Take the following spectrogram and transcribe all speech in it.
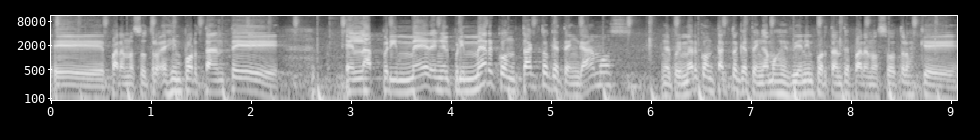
eh, para nosotros es importante en, la primer, en el primer contacto que tengamos, en el primer contacto que tengamos es bien importante para nosotros que,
